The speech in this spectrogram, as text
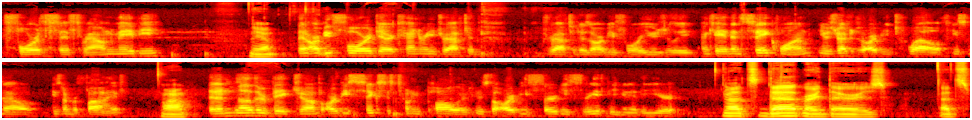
fourth, fifth round maybe. Yep. Then RB four, Derrick Henry drafted drafted as RB four usually. Okay, then Saquon, he was drafted as RB twelve. He's now he's number five. Wow. Then another big jump. RB six is Tony Pollard, who's the RB thirty three at the beginning of the year. That's that right there is that's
